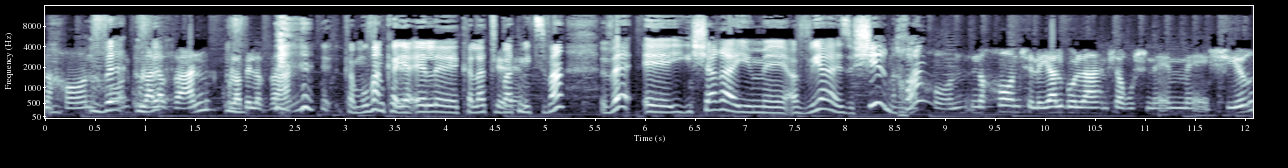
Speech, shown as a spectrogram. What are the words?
נכון, נכון, כולה לבן, כולה בלבן. כמובן, כיעל אה, כלת כן. בת מצווה, והיא שרה עם אה, אביה איזה שיר, נכון? נכון, נכון, של אייל גולן הם שרו שניהם אה, שיר,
